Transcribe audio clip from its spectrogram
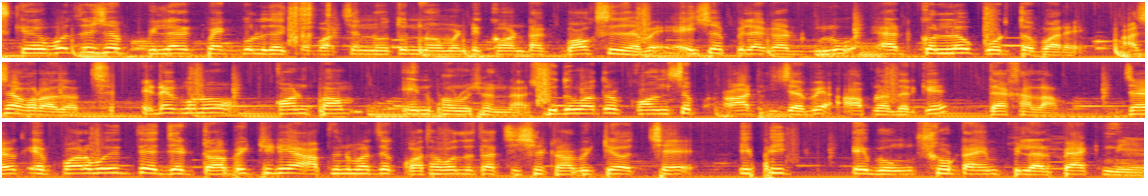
স্ক্রিনের উপর যেসব প্লেয়ার প্যাকগুলো দেখতে পাচ্ছেন, নতুন নোমেটিক কন্ট্যাক্ট বক্স হিসাবে এইসব প্লেয়ার কার্ডগুলো অ্যাড করলেও করতে পারে, আশা করা যাচ্ছে। এটা কোনো কনফার্ম ইনফরমেশন না, শুধুমাত্র কনসেপ্ট আর্ট হিসাবে আপনাদেরকে দেখালাম। যাই হোক, এর পরবর্তীতে যে টপিকটি নিয়ে আপনাদের মাঝে কথা বলতে চাচ্ছি সেই টপিকটি হচ্ছে ইপিক এবং শো টাইম পিলার প্যাক নিয়ে।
